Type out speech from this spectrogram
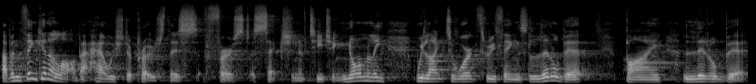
I've been thinking a lot about how we should approach this first section of teaching. Normally, we like to work through things little bit by little bit.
